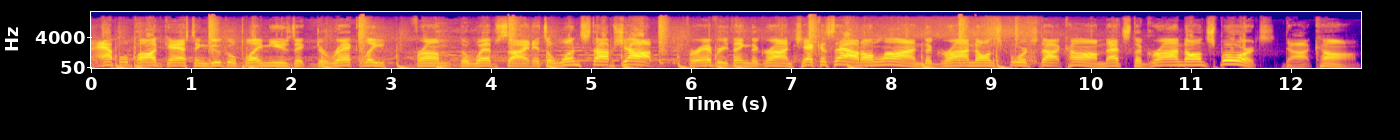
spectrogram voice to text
Apple Podcast and Google Play Music directly from the website. It's a one-stop shop for everything The Grind. Check us out online, thegrindonsports.com. That's thegrindonsports.com.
